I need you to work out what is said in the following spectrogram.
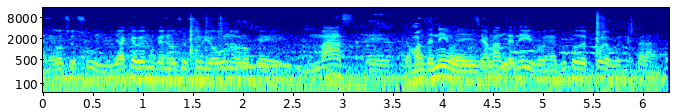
al negocio suyo? Ya que vemos que el negocio suyo es uno de los que más eh, se ha mantenido. eh, se ha mantenido en el gusto del pueblo, en Esperanza.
